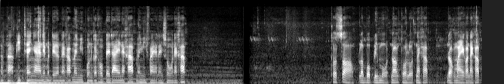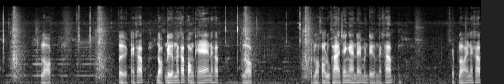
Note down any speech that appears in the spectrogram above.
สตาร์ทติดใช้งานได้เหมือนเดิมนะครับ ไม่มีผลกระทบใดๆนะครับ ไม่มีไฟอะไรโชว์นะครับ ทดสอบระบบรีโมทนอกตัวรถนะครับ ดอกใหม่ก่อนนะครับล็อก เปิดนะครับ ดอกเดิมนะครับของแท้นะครับ ล็อกปลดล็อกของลูกค้าใช้งานได้เหมือนเดิมนะครับ รียบร้อยนะครับ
